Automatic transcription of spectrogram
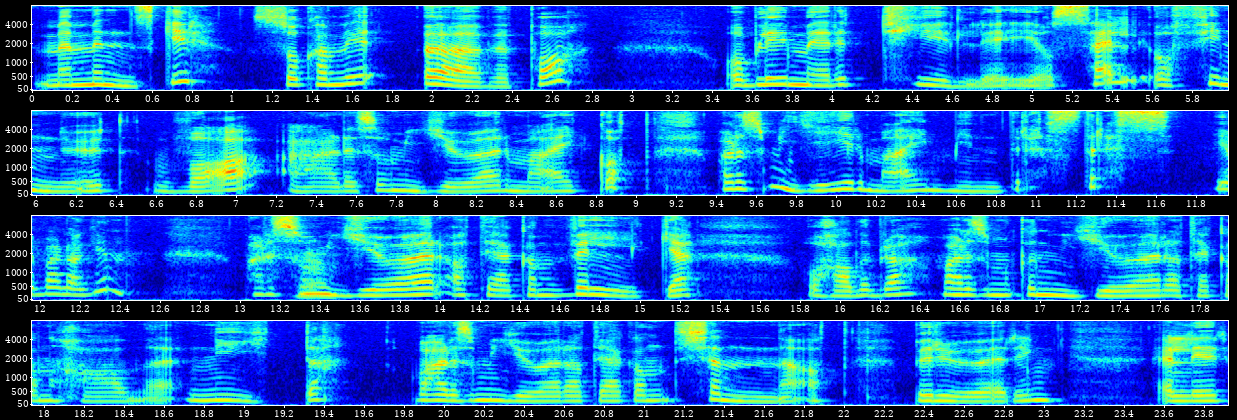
med mennesker så kan vi øve på å bli mer tydelige i oss selv og finne ut hva er det som gjør meg godt? Hva er det som gir meg mindre stress i hverdagen? Hva er det som gjør at jeg kan velge å ha det bra? Hva er det som kan gjøre at jeg kan ha det, nyte? Hva er det som gjør at jeg kan kjenne at berøring eller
